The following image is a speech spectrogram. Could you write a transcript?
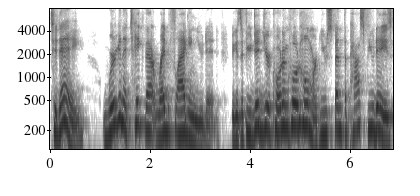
Today, we're going to take that red flagging you did. Because if you did your quote unquote homework, you spent the past few days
